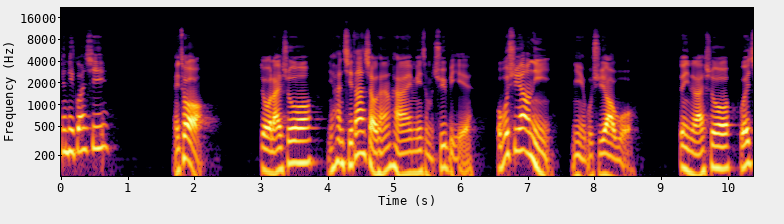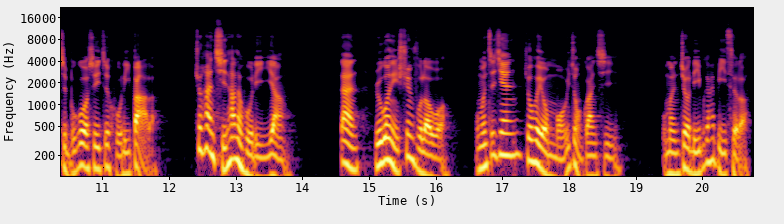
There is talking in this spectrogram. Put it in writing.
建立关系，没错。对我来说，你和其他小男孩没什么区别。我不需要你，你也不需要我。对你来说，我也只不过是一只狐狸罢了。”就和其他的狐狸一样，但如果你驯服了我，我们之间就会有某一种关系，我们就离不开彼此了。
